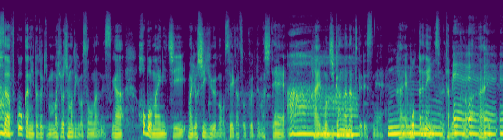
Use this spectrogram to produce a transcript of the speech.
実は福岡にいた時も、まあ、広島の時もそうなんですがほぼ毎日、まあ、吉牛の生活を送ってまして、はい、もう時間がなくてですね、はい、もったいないんですよね食べに行くのは。えー、はい、えー、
